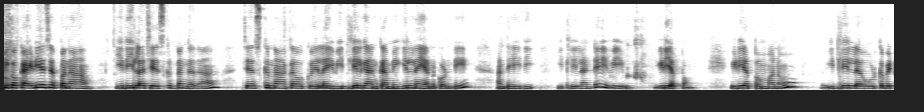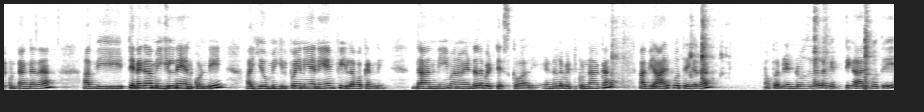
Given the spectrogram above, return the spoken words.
మీకు ఒక ఐడియా చెప్పనా? ఇది ఇలా చేసుకుంటాం కదా. చేసుకున్నాక ఒకవేళ ఇవి ఇడ్లీలు కనుక మిగిలినాయి అనుకోండి అంటే ఇది ఇడ్లీలు అంటే ఇవి ఇడియప్పం. ఇడియప్పం మనం ఇడ్లీలో ఉడకబెట్టుకుంటాం కదా అవి తినగా మిగిలినాయి అనుకోండి అయ్యో మిగిలిపోయినాయి అని ఏం ఫీల్ అవ్వకండి. దాన్ని మనం ఎండలో పెట్టేసుకోవాలి. ఎండలో పెట్టుకున్నాక అవి ఆరిపోతాయి కదా ఒక రెండు రోజులలో గట్టిగా ఆరిపోతాయి.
